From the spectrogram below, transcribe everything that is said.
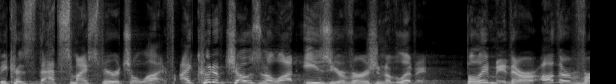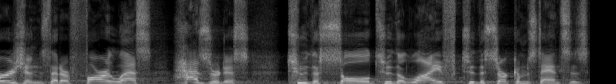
because that's my spiritual life. I could have chosen a lot easier version of living. Believe me, there are other versions that are far less hazardous to the soul, to the life, to the circumstances.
